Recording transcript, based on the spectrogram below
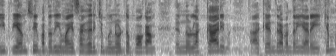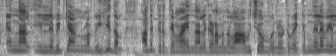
ഈ പി എം സി പദ്ധതിയുമായി സഹകരിച്ച് മുന്നോട്ട് പോകാം എന്നുള്ള കാര്യം കേന്ദ്രമന്ത്രി അറിയിക്കും. എന്നാൽ ഈ ലഭിക്കാനുള്ള വിഹിതം അത് കൃത്യമായി നൽകണമെന്നുള്ള ആവശ്യവും മുന്നോട്ട് വയ്ക്കും. നിലവിൽ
